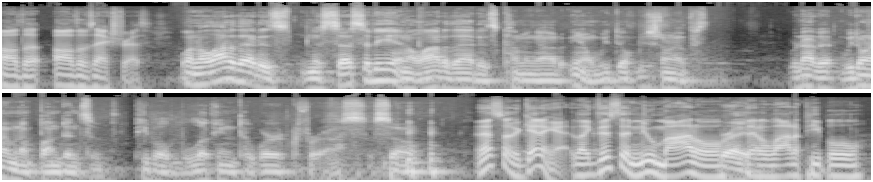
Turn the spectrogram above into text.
All the all those extras. Well, and a lot of that is necessity, and a lot of that is coming out. You know, we don't we just don't have we're not a, we don't have an abundance of people looking to work for us. So And that's what I'm getting at. Like this is a new model Right. that a lot of people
